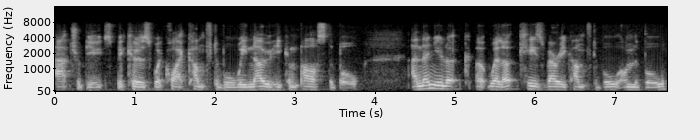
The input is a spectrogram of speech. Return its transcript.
attributes because we're quite comfortable. We know he can pass the ball. And then you look at Willock, he's very comfortable on the ball.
